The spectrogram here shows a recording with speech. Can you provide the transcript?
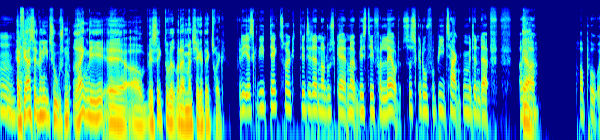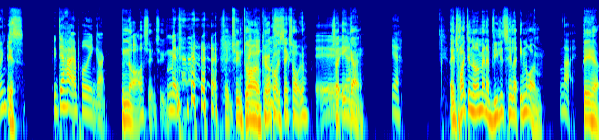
Mm. 70 11 9000, ring lige, øh, og hvis ikke du ved, hvordan man tjekker dæktryk. Fordi jeg skal lige dæktryk, det er det der, når du skal, når, hvis det er for lavt, så skal du forbi tanken med den der, f- f- og Ja. så prop på, ikke? Yes. Fordi det har jeg prøvet en gang. Nå, sindssygt. Men, sindssygt. Du har kørekort i seks år jo, øh, så én ja. gang. Ja, Og jeg tror ikke, det er noget, man er villig til at indrømme, nej. det her.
